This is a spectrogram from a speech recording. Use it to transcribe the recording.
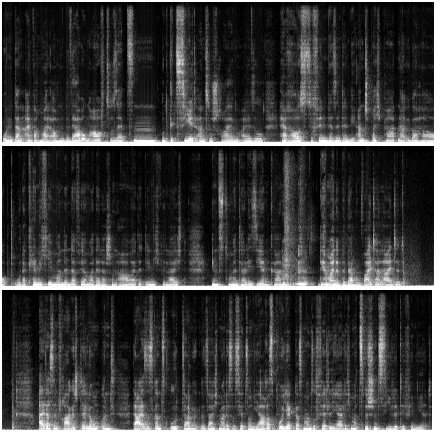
und dann einfach mal auch eine Bewerbung aufzusetzen und gezielt anzuschreiben. Also herauszufinden, wer sind denn die Ansprechpartner überhaupt oder kenne ich jemanden in der Firma, der da schon arbeitet, den ich vielleicht instrumentalisieren kann, der meine Bewerbung weiterleitet. All das sind Fragestellungen und da ist es ganz gut, sage sag ich mal, das ist jetzt so ein Jahresprojekt, dass man so vierteljährlich mal Zwischenziele definiert.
